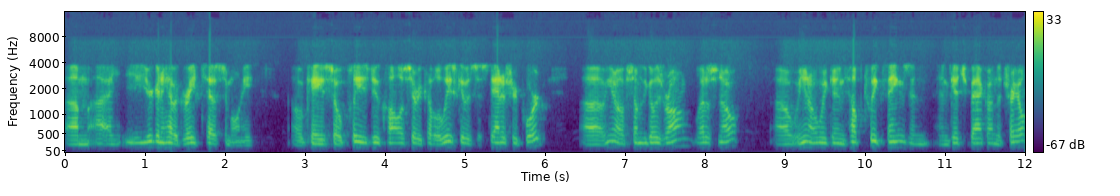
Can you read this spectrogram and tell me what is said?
Um, I, you're going to have a great testimony. Okay, so please do call us every couple of weeks. Give us a status report. Uh, you know, if something goes wrong, let us know. Uh, you know, we can help tweak things and, and get you back on the trail.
